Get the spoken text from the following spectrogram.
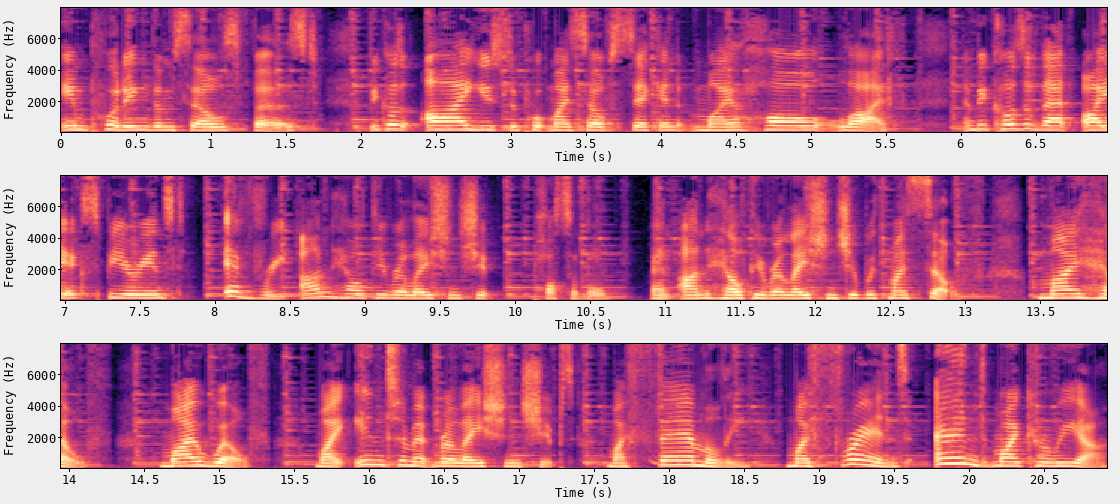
in putting themselves first because I used to put myself second my whole life. And because of that, I experienced every unhealthy relationship possible an unhealthy relationship with myself, my health, my wealth, my intimate relationships, my family, my friends, and my career.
